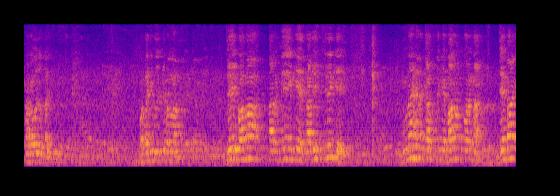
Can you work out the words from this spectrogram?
তারা হইল তাই। কথা কি বুঝতে পারলাম? যে বাবা তার মেয়েকে, তার স্ত্রীকে গুনাহের কাছ থেকে বারণ করে না, যে ভাই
